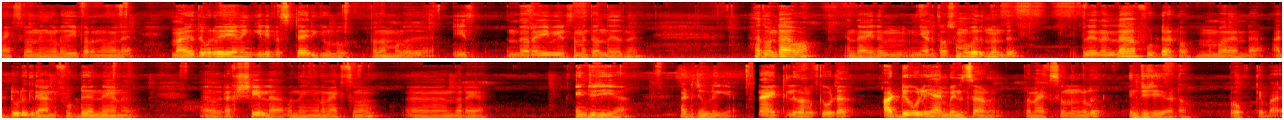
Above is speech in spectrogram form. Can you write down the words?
മാക്സിമം നിങ്ങൾ ഈ പറഞ്ഞ പോലെ മഴയത്ത് കൂടി വരികയാണെങ്കിൽ ബെസ്റ്റ് ആയിരിക്കുള്ളൂ. അപ്പോൾ നമ്മൾ ഈ എന്താ പറയുക ഈ വെയിൽ സമയത്ത് വന്നിരുന്നത് അതുകൊണ്ടാവാം. എന്തായാലും ഇനി അടുത്ത വർഷം നമ്മൾ വരുന്നുണ്ട്. ഇപ്പോൾ നല്ല ഫുഡ് കേട്ടോ ഒന്നും പറയണ്ട. അടിപൊളി ഗ്രാൻഡ് ഫുഡ് തന്നെയാണ്. രക്ഷയില്ല. അപ്പോൾ നിങ്ങൾ മാക്സിമം എന്താ പറയുക എൻജോയ് ചെയ്യുക അടിച്ചു പൊളിക്കുക. നൈറ്റിൽ നമുക്കിവിടെ അടിപൊളി ആംബിയൻസ് ആണ്. അപ്പോൾ മാക്സിമം നിങ്ങൾ എൻജോയ് ചെയ്യുക കേട്ടോ അപ്പോൾ ഓക്കെ ബൈ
